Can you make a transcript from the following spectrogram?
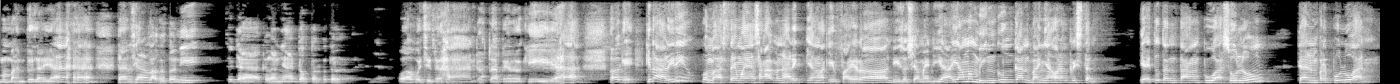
membantu saya. Dan sekarang Pak Koktondi sudah gelarnya dokter, betul? Wah puji Tuhan, dokter teologi ya. Oke, kita hari ini membahas tema yang sangat menarik yang lagi viral di sosial media yang membingungkan banyak orang Kristen, yaitu tentang buah sulung dan perpuluhan.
